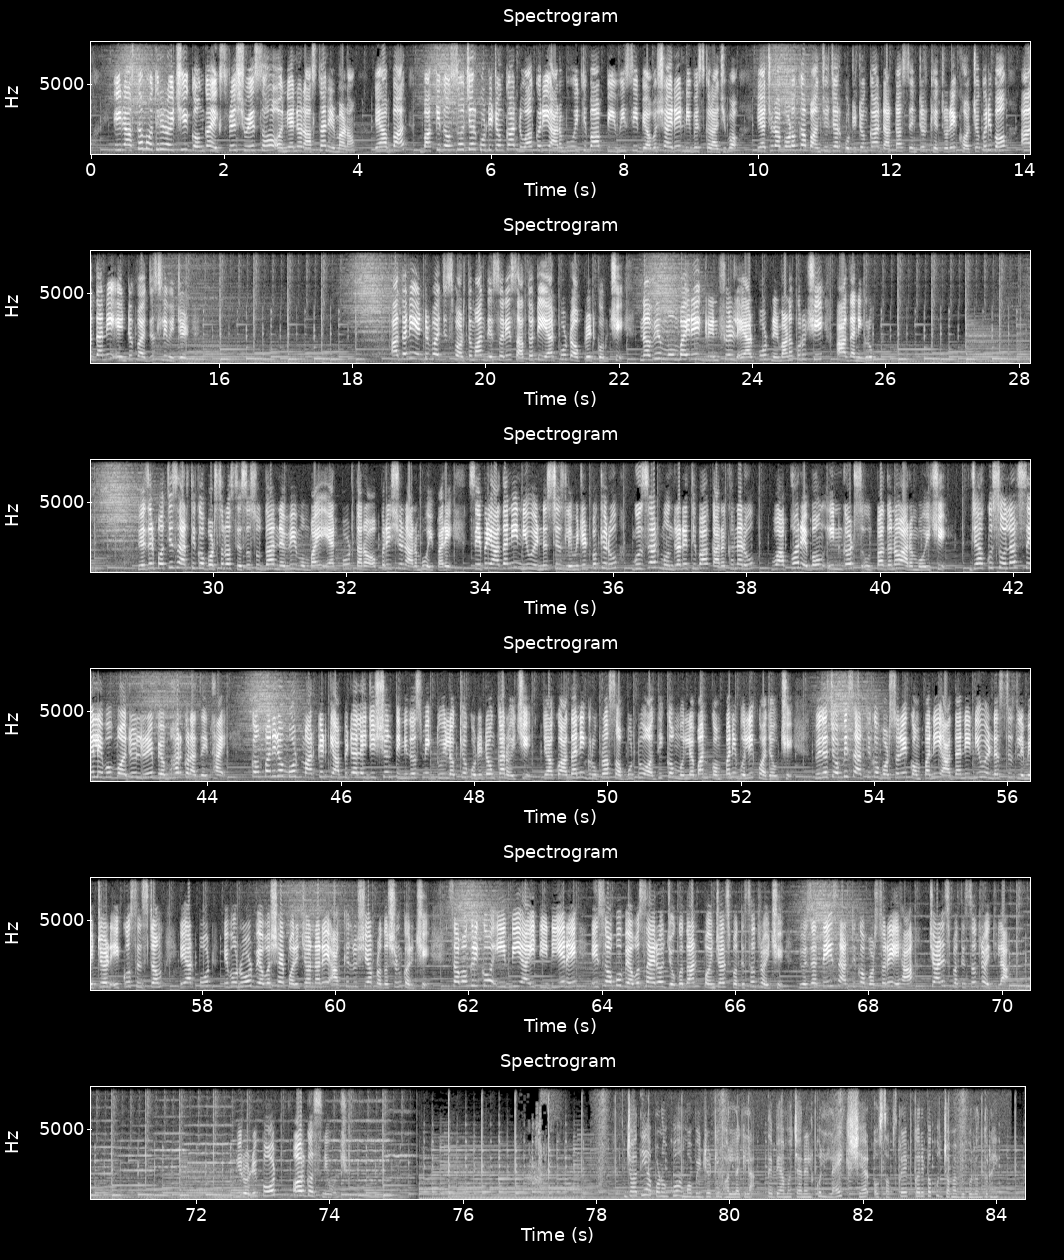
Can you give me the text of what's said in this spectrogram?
এই রাস্তা মধ্যে রয়েছে গঙ্গা এক্সপ্রেসওয়ে সহ অন্যান্য রাস্তা নির্মাণ এবাদ বাকি দশ হাজার কোটি টঙ্কা নূয়া করে আরম্ভ হয়ে পিভিসি ব্যবসায় নিবেশ করা এছাড়া বড়কা পাঁচ হাজার কোটি টঙ্কা ডাটা সেন্টর ক্ষেত্রে খরচ করব Adani enterprises limited Adani enterprises বর্তমান দেশের সাতটি এয়ারপোর্ট অপরেট করুছি নভি মুম্বাইরে গ্রিনফিল্ড এয়ারপোর্ট নির্মাণ করুছি আদানি গ্রুপ ହଜାର ପଚିଶ ଆର୍ଥିକ ବର୍ଷର ଶେଷ ସୁଦ୍ଧା ନେଭି ମୁମ୍ବାଇ ଏୟାରପୋର୍ଟ ତାର ଅପରେସନ୍ ଆରମ୍ଭ ହୋଇପାରେ ସେହିପରି ଆଦାନୀ ନ୍ୟୁ ଇଣ୍ଡଷ୍ଟ୍ରିଜ୍ ଲିମିଟେଡ୍ ପକ୍ଷରୁ ଗୁଜରାଟ ମୁନ୍ଦ୍ରାରେ ଥିବା କାରଖାନାରୁ ୱାଫର୍ ଏବଂ ଇନ୍ଗଟ୍ସ ଉତ୍ପାଦନ ଆରମ୍ଭ ହୋଇଛି ଯାହାକୁ ସୋଲାର ସେଲ୍ ଏବଂ ମଡ୍ୟୁଲ୍ରେ ବ୍ୟବହାର କରାଯାଇଥାଏ কোম্পানির মোট মার্কেট ক্যাপিটালাইজেসন তিন দশমিক দুই লক্ষ কোটি টঙ্কা রয়েছে যা আদানি গ্রুপর সবুঠু অধিক মূল্যবান কোম্পানি বলে কুযাচ্ছে দুই হাজার চব্বিশ আর্থিক বর্ষে company Adani new industries limited ecosystem airport এবং রোড ব্যবসায় পরিচালনার আখিদৃশিয়া প্রদর্শন করেছে সামগ্রিক ইবিআই টিডিএ এই সবু ব্যবসায়ের যোগদান পঁয়চাশ প্রত রয়েছে দুই হাজার তেইশ আর্থিক বর্ষে চাশ প্রত রয়েছে ब्यूरो रिपोर्ट अर्गस न्यूज जदि आपण को आम भिडी भल लगा तेब आम चेल को लाइक शेयर और सब्सक्राइब करने को जमा भी बुलां नहीं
